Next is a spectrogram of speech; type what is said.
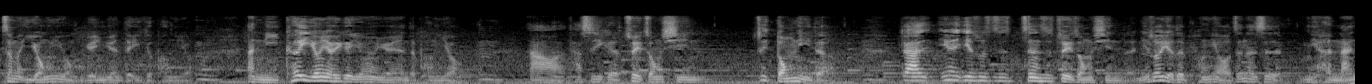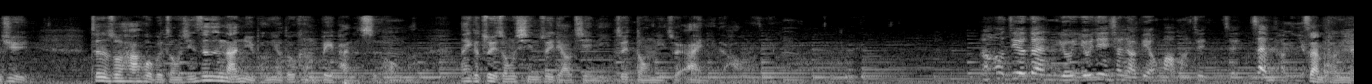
这么永永远远的一个朋友。嗯。那你可以拥有一个永永远远的朋友。嗯。然后他是一个最忠心、最懂你的。嗯。对啊，因为耶稣是真的是最忠心的。你说有的朋友真的是你很难去，真的说他会不会忠心，甚至男女朋友都可能背叛的时候嘛。那一个最忠心、最了解你、最懂你、最爱你的好朋友。嗯。然后第二段有有一点小小变化嘛，最最赞朋友。赞朋友，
